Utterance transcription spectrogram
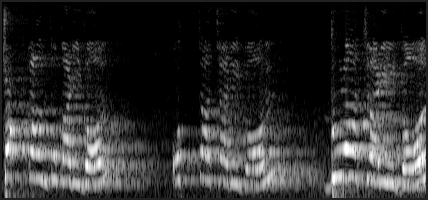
চক্রান্তকারী দল, অত্যাচারী দল, দুরাচারী দল,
